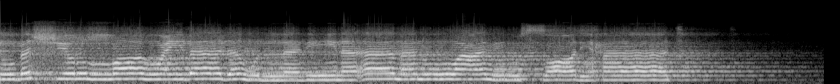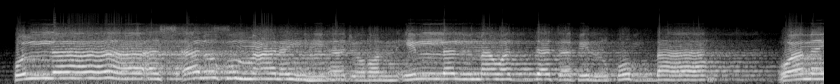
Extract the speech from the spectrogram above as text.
يبشر الله عباده الذين آمنوا وعملوا الصالحات قل لا أسألكم عليه أجرا إلا المودة في القربى ومن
